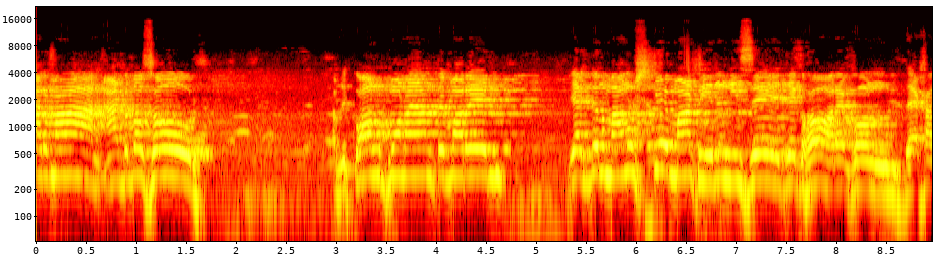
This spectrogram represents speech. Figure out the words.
আরমান আট বছর। আপনি কল্পনায় আনতে পারেন একজন মানুষকে মাটির নিচে যে ঘর এখন দেখা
